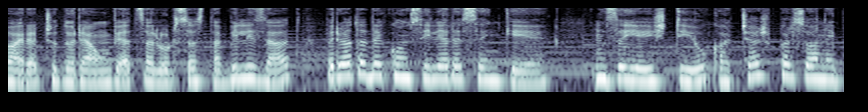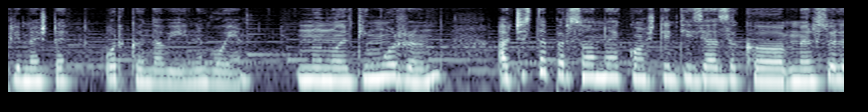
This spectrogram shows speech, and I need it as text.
rezolvarea ce doreau în viața lor s-a stabilizat, perioada de consiliere se încheie, însă ei știu că aceeași persoană îi primește oricând au ei nevoie. Nu în ultimul rând, aceste persoane conștientizează că mersul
